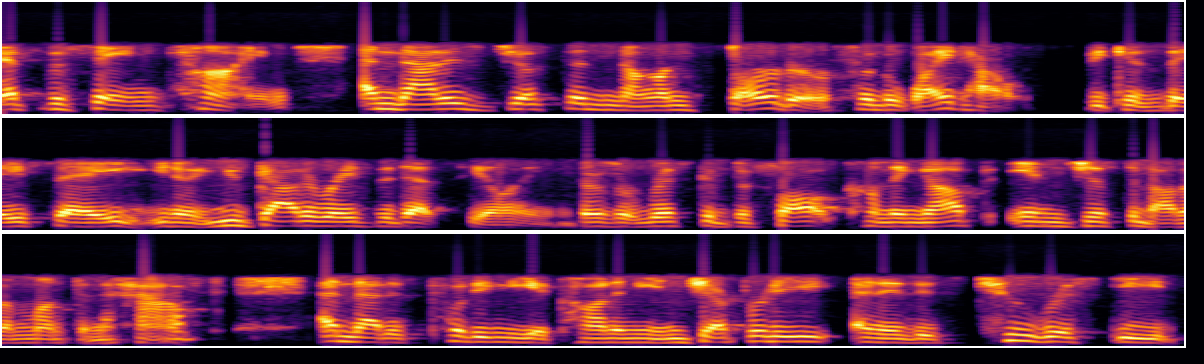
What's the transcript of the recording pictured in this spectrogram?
at the same time. And that is just a non starter for the White House because they say, you know, you've got to raise the debt ceiling. There's a risk of default coming up in just about a month and a half, and that is putting the economy in jeopardy, and it is too risky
